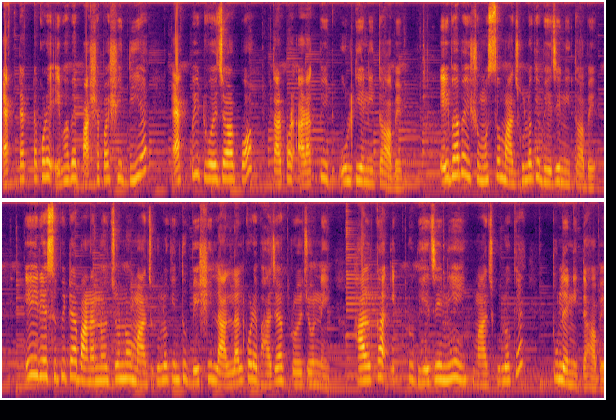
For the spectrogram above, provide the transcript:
একটা একটা করে এভাবে পাশাপাশি দিয়ে এক পিঠ হয়ে যাওয়ার পর তারপর আর এক পিঠ উল্টিয়ে নিতে হবে। এইভাবেই সমস্ত মাছগুলোকে ভেজে নিতে হবে। এই রেসিপিটা বানানোর জন্য মাছগুলো কিন্তু বেশি লাল লাল করে ভাজার প্রয়োজন নেই। হালকা একটু ভেজে নিয়েই মাছগুলোকে তুলে নিতে হবে।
